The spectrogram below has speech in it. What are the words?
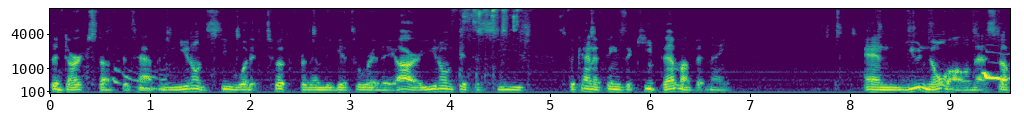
the dark stuff that's happening. You don't see what it took for them to get to where they are. You don't get to see the kind of things that keep them up at night. And you know all of that stuff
